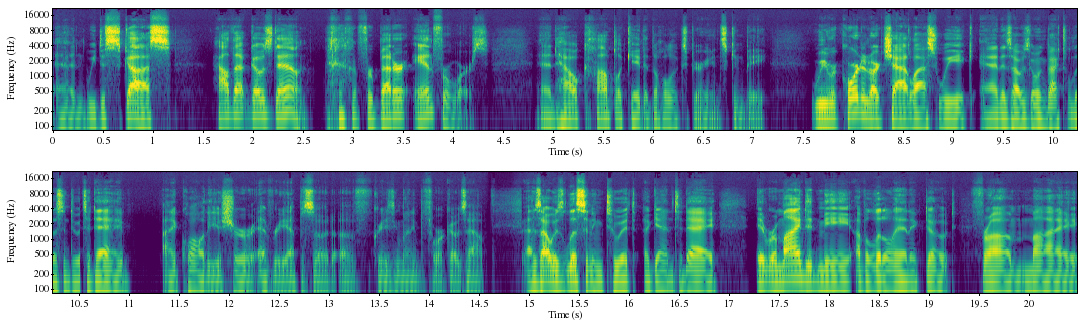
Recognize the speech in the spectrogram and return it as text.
And we discuss how that goes down for better and for worse, and how complicated the whole experience can be. We recorded our chat last week, and as I was going back to listen to it today, I quality assure every episode of Crazy Money before it goes out. As I was listening to it again today, it reminded me of a little anecdote from my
